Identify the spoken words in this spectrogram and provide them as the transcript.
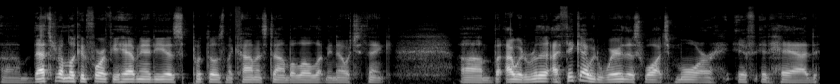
um, that's what I'm looking for. If you have any ideas, put those in the comments down below. Let me know what you think. Um, but I would really, I think I would wear this watch more if it had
